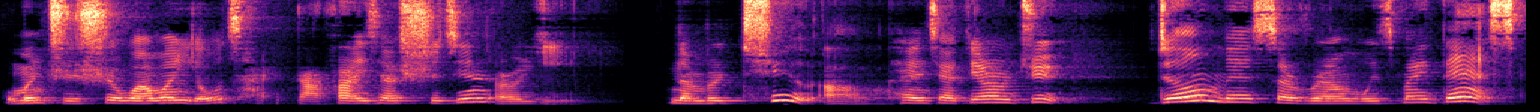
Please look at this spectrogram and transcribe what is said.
我们只是玩玩油彩，打发一下时间而已。Number two 啊，我们看一下第二句 ，Don't mess around with my desk.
